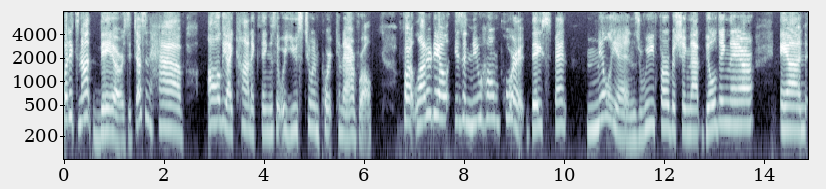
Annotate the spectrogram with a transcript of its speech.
but it's not theirs. It doesn't have all the iconic things that we're used to in Port Canaveral. Fort Lauderdale is a new home port. They spent millions refurbishing that building there, and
